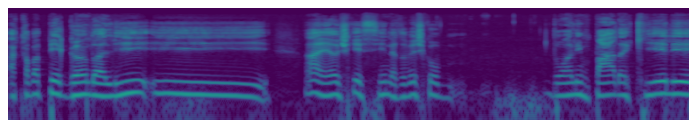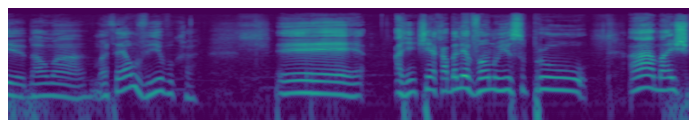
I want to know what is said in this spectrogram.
acaba pegando ali e. Ah, é, eu esqueci, né? Toda vez que eu dou uma limpada aqui, ele dá uma. Mas isso aí é ao vivo, cara. É, a gente acaba levando isso pro. Ah, mas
